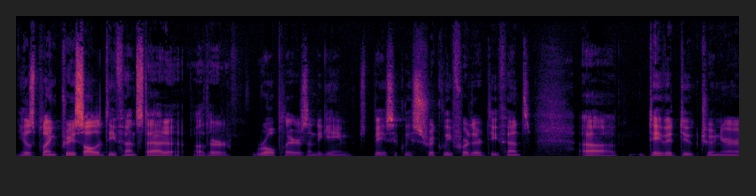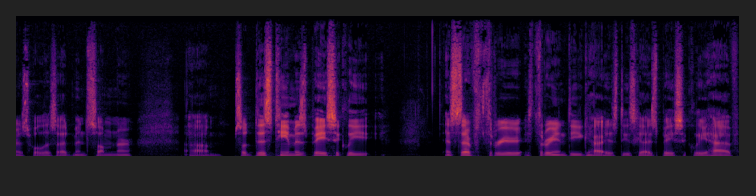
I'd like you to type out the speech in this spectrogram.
he was playing pretty solid defense. That had other role players in the game, basically strictly for their defense. Uh, David Duke Jr. as well as Edmond Sumner. Um, so this team is basically instead of three three and D guys, these guys basically have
